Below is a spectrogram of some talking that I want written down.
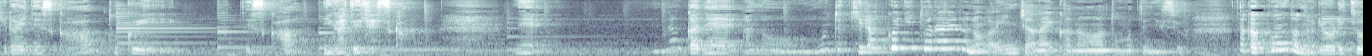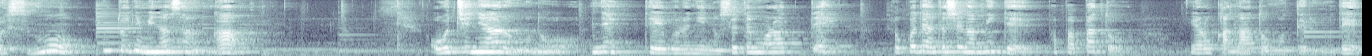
嫌いですか？得意ですか？苦手ですか？ねなんかねあの本当気楽に捉えるのがいいんじゃないかなと思ってるんですよ。だから今度の料理教室も本当に皆さんがお家にあるものをねテーブルに乗せてもらってそこで私が見てパパパとやろうかなと思ってるので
